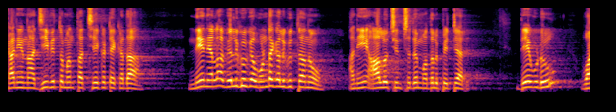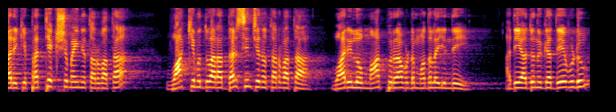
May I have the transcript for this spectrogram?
కానీ నా జీవితం అంతా చీకటే కదా. నేను ఎలా వెలుగుగా ఉండగలుగుతాను అని ఆలోచించడం మొదలుపెట్టారు. దేవుడు వారికి ప్రత్యక్షమైన తర్వాత వాక్యము ద్వారా దర్శించిన తర్వాత వారిలో మార్పు రావడం మొదలయ్యింది. అదే అదునుగా దేవుడు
